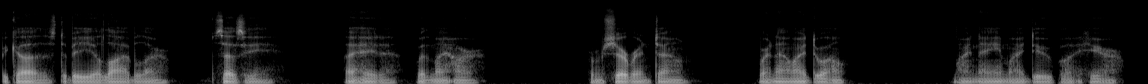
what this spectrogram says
Because to be a libeler, says he, I hate it with my heart. From Sherburne town, where now I dwell, my name I do but hear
